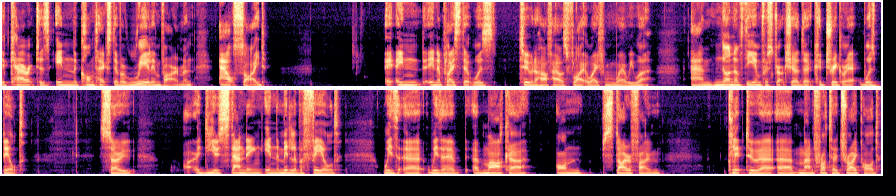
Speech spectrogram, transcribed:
the characters in the context of a real environment outside in in a place that was two and a half hours flight away from where we were. And none of the infrastructure that could trigger it was built. So uh, you're standing in the middle of a field with a, with a, a marker on styrofoam clipped to a, a Manfrotto tripod,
